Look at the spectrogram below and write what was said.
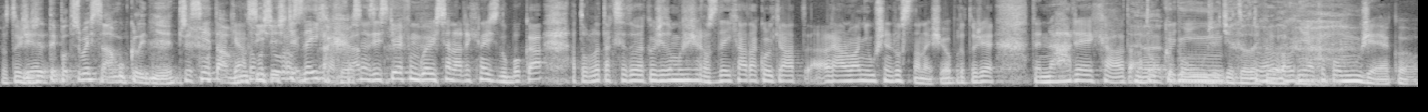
Protože že ty potřebuješ sám uklidnit. Přesně tak, a já to musíš musím ještě rozdejchat. Já jsem zjistil, že funguje, když se nadechneš zhluboka a tohle tak se to jako, že to můžeš rozdejchat a kolikrát ráno ani už nedostaneš, jo, protože ten nádech a, ta, a to jako uklidnění ti to to hodně jako pomůže. Jako, jo.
